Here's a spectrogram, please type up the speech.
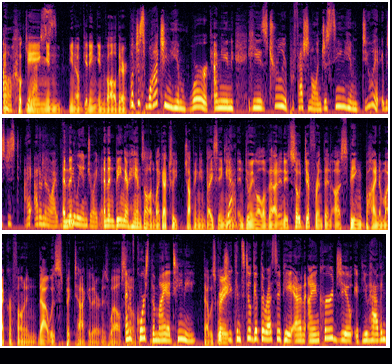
And Oh, cooking yes. and, you know, getting involved there. Well, just watching him work. I mean, he's truly a professional, and just seeing him do it, it was just, I, I don't know, I And then- really enjoyed it. And then being there hands on, like actually chopping and dicing Yeah. and, and doing all of that. And it's so different than us being behind a microphone. And that was spectacular as well. So And of course, the Mayatini. That was great. you can still get the recipe. And I encourage you, if you haven't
